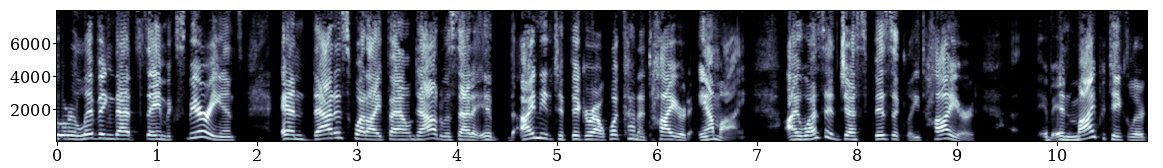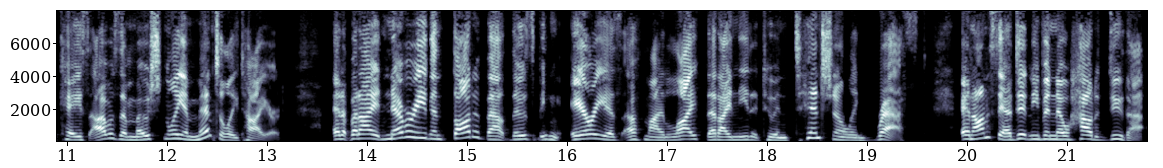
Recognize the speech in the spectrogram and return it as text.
who are living that same experience. And that is what I found out was that it, I needed to figure out what kind of tired am I? I wasn't just physically tired. In my particular case, I was emotionally and mentally tired. And, but I had never even thought about those being areas of my life that I needed to intentionally rest. And honestly, I didn't even know how to do that.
